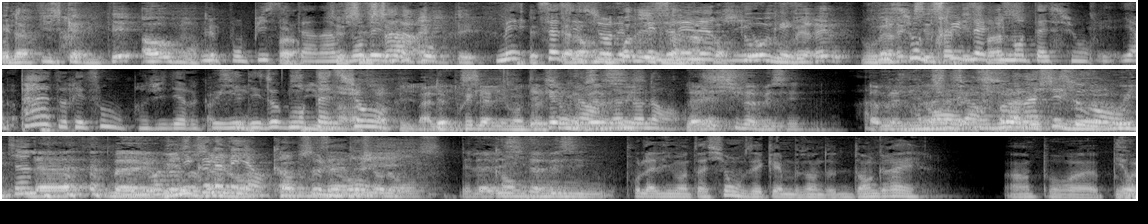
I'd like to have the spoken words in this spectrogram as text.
et la fiscalité a augmenté. Le pompiste c'est un agent des impôts. Mais ça, c'est sur le prix de l'énergie. Vous verrez, vous verrez sur le prix de l'alimentation, il n'y a pas de raison. Je veux dire qu'il y ait des augmentations. le prix de l'alimentation, non, non, non, non. La lessive a baissé. Ah, bah, vous en achetez souvent, oui. Tiens. Bah, Nicolas Meillan. Absolument. Pour l'alimentation, vous avez quand même besoin d'engrais. Hein, pour, euh, pour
